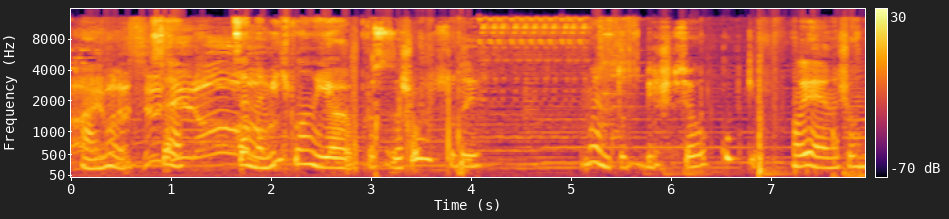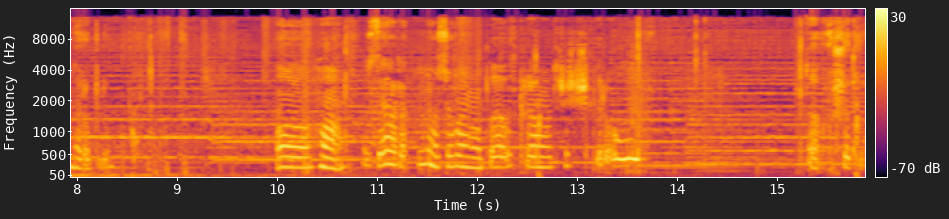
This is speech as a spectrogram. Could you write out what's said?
А, ну, це, це не мій клан, я просто зайшов сюди. У мене тут більше всього кубків, але я нічого не роблю. Ага, зараз, ну, сьогодні ми відкриваємо трішечки ролів. Так, що тут?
